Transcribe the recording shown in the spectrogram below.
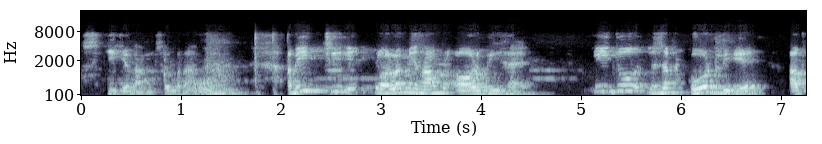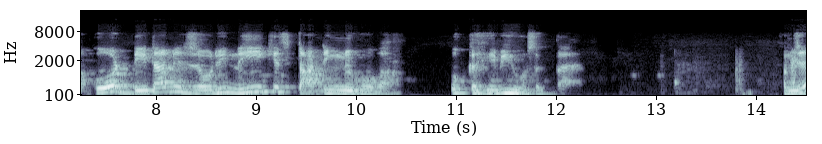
सी के नाम से बनाते हैं। अब एक चीज़, एक प्रॉब्लम यहाँ पर और भी है कि जो जब कोड लिए, अब कोड डेटा में ज़रूरी नहीं कि स्टार्टिंग में होगा, वो कहीं भी हो सकता है। समझे?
